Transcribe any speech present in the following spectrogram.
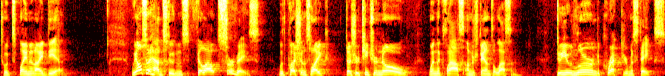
to explain an idea? We also had students fill out surveys with questions like Does your teacher know when the class understands a lesson? Do you learn to correct your mistakes?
